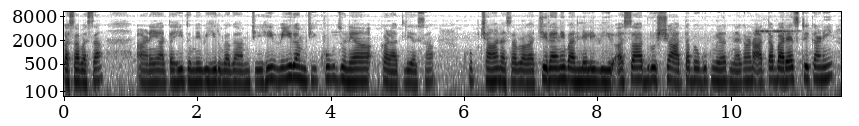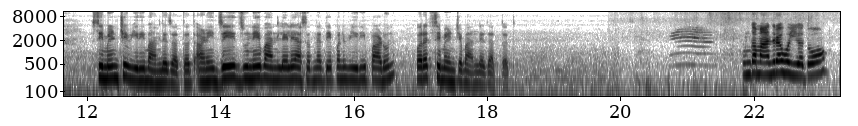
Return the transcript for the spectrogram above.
कसा बसा. आणि आता ही तुम्ही विहीर बघा आमची. ही विहीर आमची खूप जुन्या काळातली असा. खूप छान असा बघा. चिऱ्याने बांधलेली विहीर. असा दृश्य आता बघूक मिळत नाही. कारण आता बऱ्याच ठिकाणी सिमेंटचे विहिरी बांधले जातात आणि जे जुने बांधलेले असतात ना ते पण विहिरी पाडून परत सिमेंटचे बांधले जातात. तुमका मांजरा होई तो.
